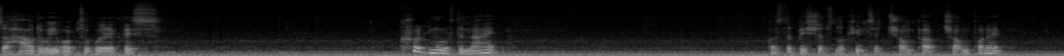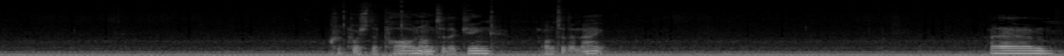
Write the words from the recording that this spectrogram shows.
So how do we want to work this? Could move the knight. Because the bishop's looking to chomp up, chomp on it. Could push the pawn onto the king, onto the knight. Um,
